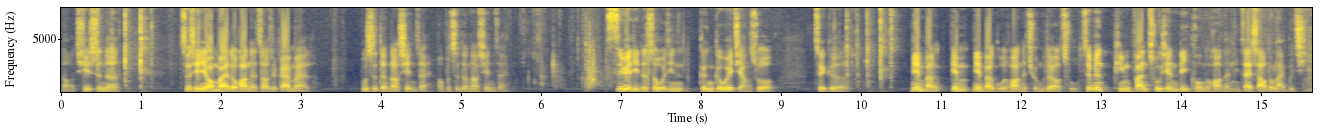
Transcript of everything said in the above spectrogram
啊。其实呢，之前要卖的话呢，早就该卖了，不是等到现在啊，不是等到现在。四月底的时候，我已经跟各位讲说，这个面板面面板股的话呢，全部都要出。这边频繁出现利空的话呢，你再杀都来不及了。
